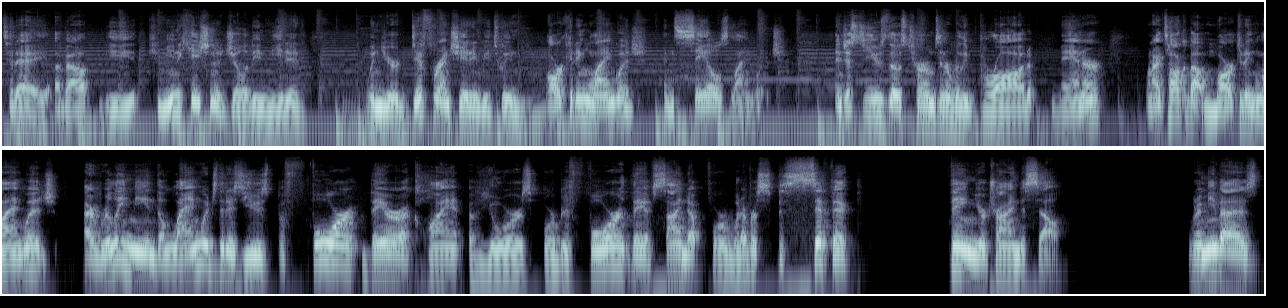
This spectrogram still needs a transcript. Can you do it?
today about the communication agility needed when you're differentiating between marketing language and sales language. And just to use those terms in a really broad manner, when I talk about marketing language, I really mean the language that is used before they are a client of yours or before they have signed up for whatever specific thing you're trying to sell. What I mean by that is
